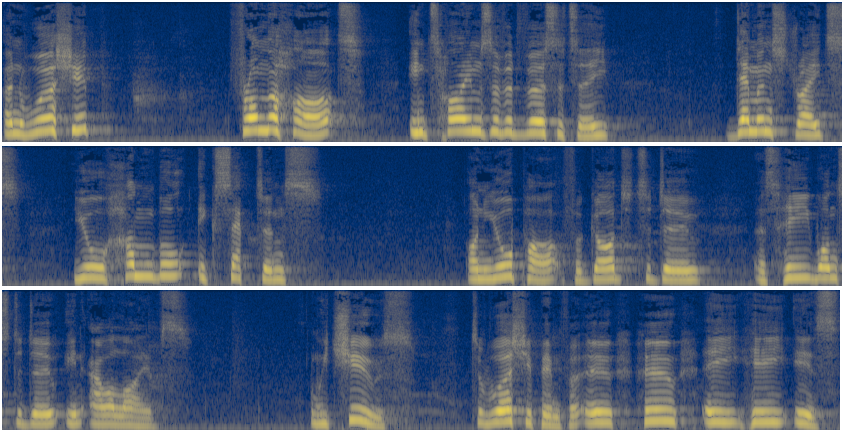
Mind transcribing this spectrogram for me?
And worship from the heart in times of adversity demonstrates your humble acceptance on your part for God to do as He wants to do in our lives. We choose to worship Him for who, who he, he is.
